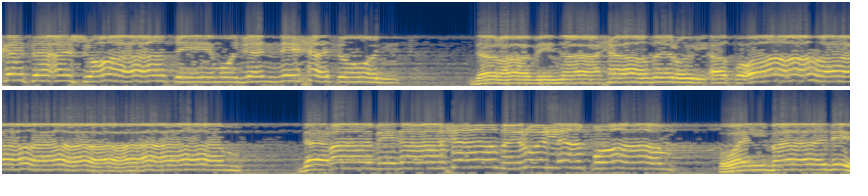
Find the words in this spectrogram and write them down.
لمكة أشواقي مجنحة درى بها حاضر الأقوام. درى بها حاضر الأقوام. والبادي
